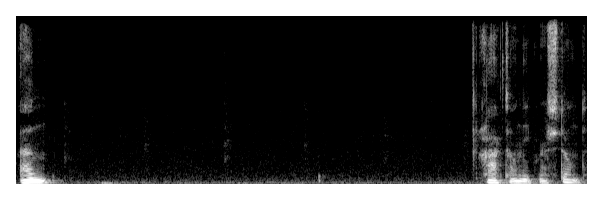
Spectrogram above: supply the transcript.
En raakt dan niet meer stoned.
